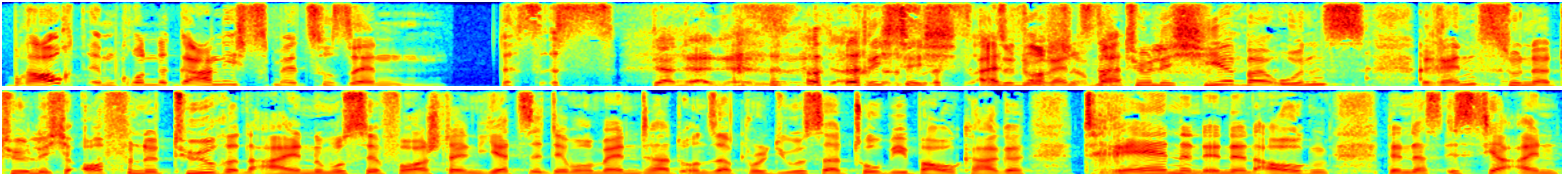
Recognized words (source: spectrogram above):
braucht im Grunde gar nichts mehr zu senden. Das ist. Ja, äh, richtig. ist Also du rennst natürlich hier bei uns, rennst du natürlich offene Türen ein. Du musst dir vorstellen, jetzt in dem Moment hat unser Producer Tobi Baukage Tränen in den Augen, denn das ist ja ein,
